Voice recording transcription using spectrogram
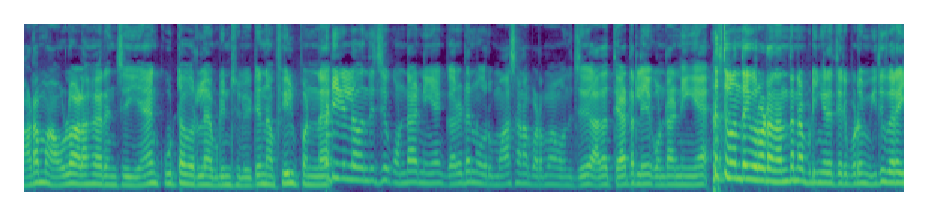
படம் அவ்வளோ அழகாக இருந்துச்சு. ஏன் கூட்டம் வரல அப்படின்னு சொல்லிட்டு நான் ஃபீல் பண்ணேன். வந்துச்சு கொண்டாடினீங்க. கருடன் ஒரு மாசான படமாக வந்துச்சு. அதை தேட்டர்லேயே கொண்டாடினீங்க. அடுத்து வந்த இவரோட நந்தன் அப்படிங்கிற திரைப்படம் இதுவரை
